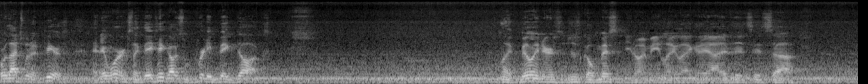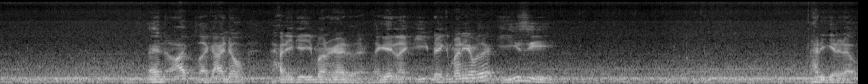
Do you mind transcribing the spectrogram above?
Or that's what it appears. And it works. Like they take out some pretty big dogs. Like billionaires that just go missing, you know what I mean? Like like yeah, it's it's uh and I like I know how do you get your money out of there? Like like eat, making money over there? Easy. How do you get it out?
